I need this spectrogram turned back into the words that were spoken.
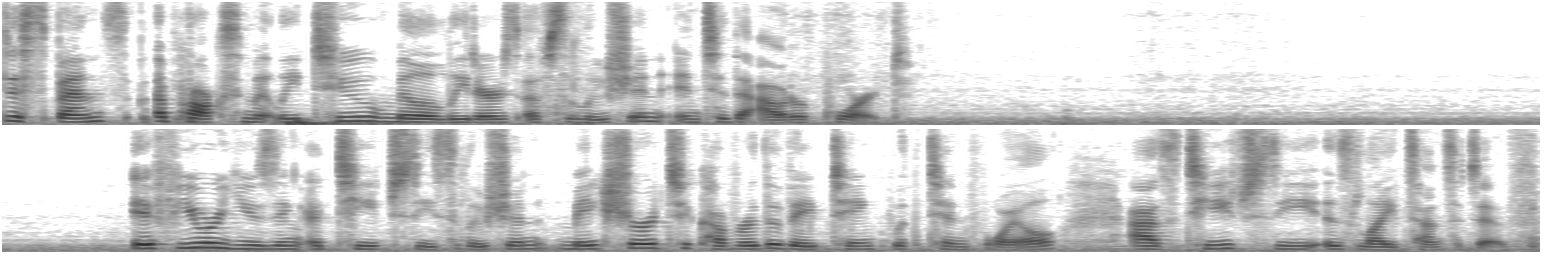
Dispense approximately 2 milliliters of solution into the outer port. If you are using a THC solution, make sure to cover the vape tank with tinfoil as THC is light sensitive.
